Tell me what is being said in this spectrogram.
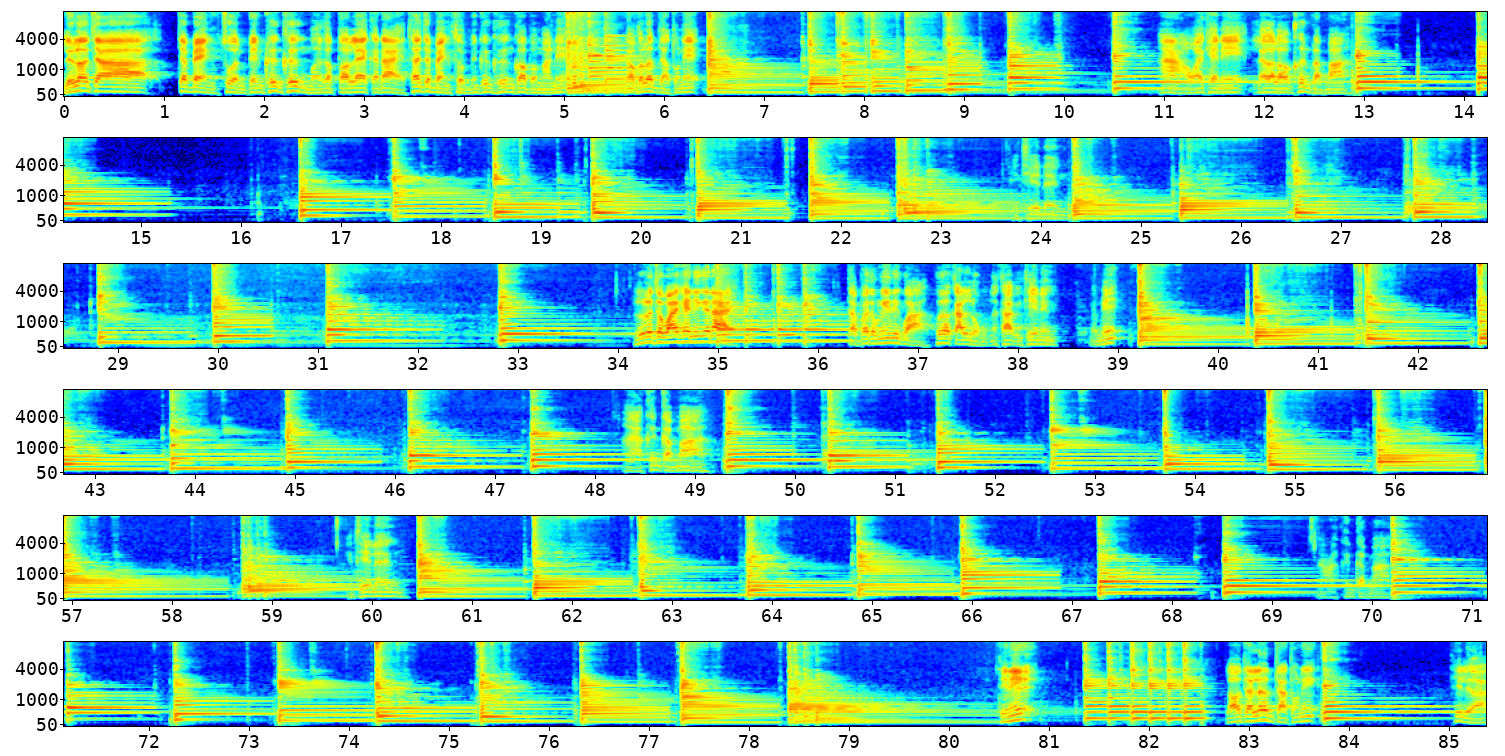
หรือเราจะจะแบ่งส่วนเป็นครึ่งครึ่งเหมือนกับตอนแรกก็ได้ ถ้าจะแบ่งส่วนเป็นครึ่งครึ่งก็ประมาณนี้ เราก็เริ่มจากตรงนี้อ่าเอาไว้แค่นี้แล้วเราขึ้นกลับมา แค่นี้ก็ได้ แต่ไปตรงนี้ดีกว่าเพื่อการหลงนะครับ อีกทีหนึ่งแบบนี้อ่าขึ้นกลับมา จะเริ่มจากตรงนี้ ที่เหลือ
